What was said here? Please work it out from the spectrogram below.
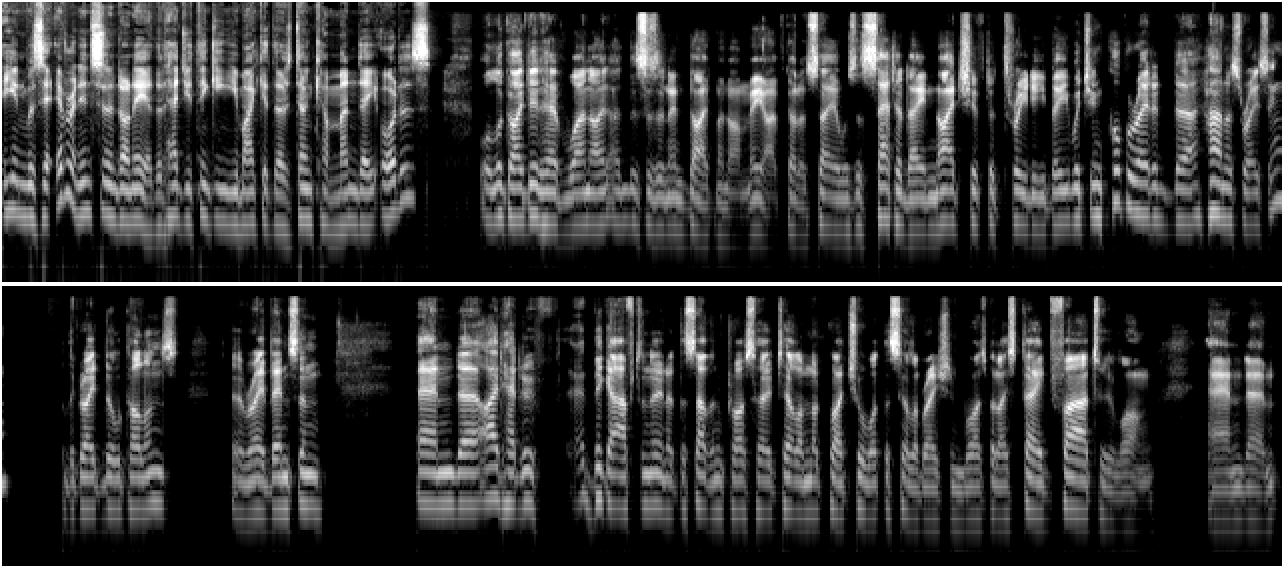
Ian, was there ever an incident on air that had you thinking you might get those don't come Monday orders? Well, look, I did have one. I, this is an indictment on me, I've got to say. It was a Saturday night shift at 3DB, which incorporated uh, harness racing with the great Bill Collins, uh, Ray Benson. And uh, I'd had a, a big afternoon at the Southern Cross Hotel. I'm not quite sure what the celebration was, but I stayed far too long. And um,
